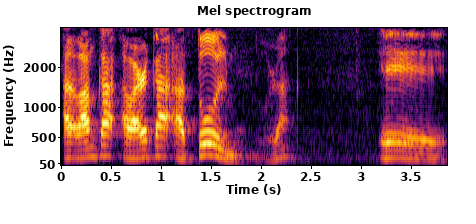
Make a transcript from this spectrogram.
a banca, abarca a todo el mundo, ¿verdad? Eh,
